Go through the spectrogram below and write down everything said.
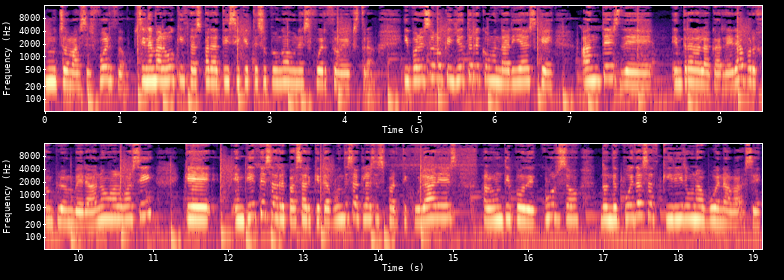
mucho más esfuerzo. Sin embargo, quizás para ti sí que te suponga un esfuerzo extra. Y por eso lo que yo te recomendaría es que antes de entrar a la carrera, por ejemplo en verano o algo así, que empieces a repasar, que te apuntes a clases particulares, algún tipo de curso donde puedas adquirir una buena base.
